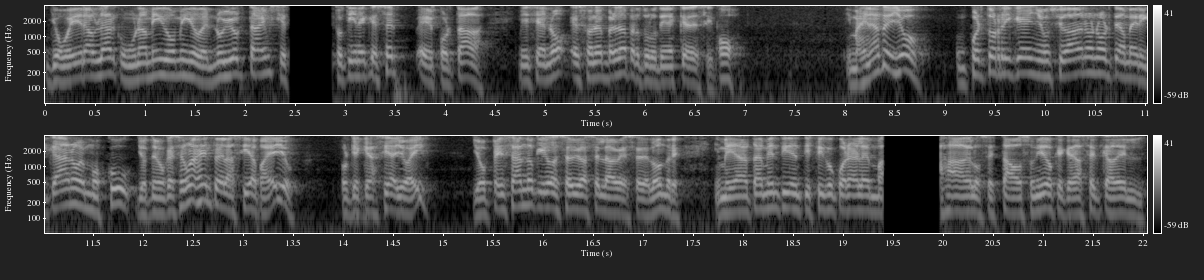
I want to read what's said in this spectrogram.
yo voy a ir a hablar con un amigo mío del New York Times y esto tiene que ser portada. Me decía, no, eso no es verdad, pero tú lo tienes que decir. Oh. Imagínate yo, un puertorriqueño, un ciudadano norteamericano en Moscú, yo tengo que ser un agente de la CIA para ellos, porque ¿qué hacía yo ahí? Yo pensando que yo iba a ser la ABC de Londres, inmediatamente identifico cuál era la embajada de los Estados Unidos que queda cerca de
